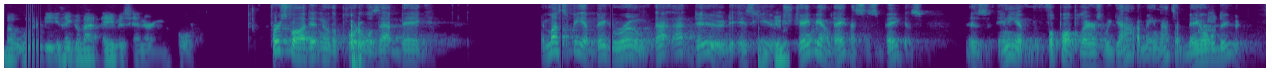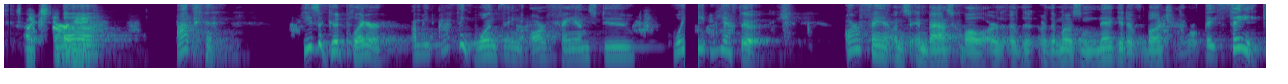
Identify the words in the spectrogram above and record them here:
But what do you think about Davis entering the portal? First of all, I didn't know the portal was that big. It must be a big room. That that dude is huge. Javian Davis is big as as any of the football players we got. I mean, that's a big old dude. It's like Stargate. Uh, I, he's a good player. I mean, I think one thing our fans do, we we have to. Our fans in basketball are, are the, are the most negative bunch in the world. They think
